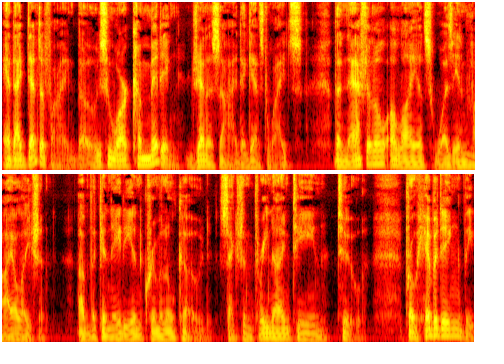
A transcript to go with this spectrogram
and identifying those who are committing genocide against whites, the National Alliance was in violation of the Canadian Criminal Code, Section 319.2, prohibiting the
